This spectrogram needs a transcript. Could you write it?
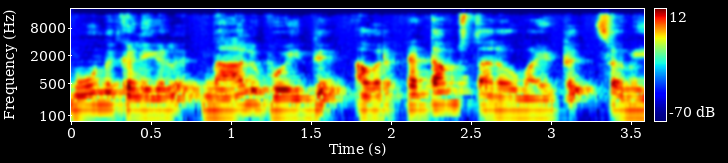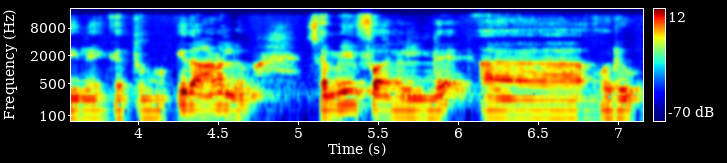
മൂന്ന് കളികൾ നാല് പോയിന്റ് അവർ രണ്ടാം സ്ഥാനവുമായിട്ട് സെമിയിലേക്ക് എത്തുന്നു ഇതാണല്ലോ സെമി ഫൈനലിന്റെ ഒരു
